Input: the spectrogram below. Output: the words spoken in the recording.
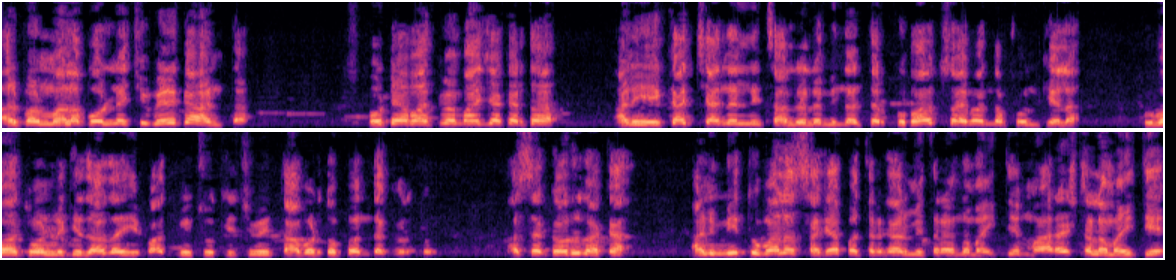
अरे पण मला बोलण्याची वेळ का आणता? खोट्या बातम्या माझ्या करता आणि एकाच चॅनलने चालवलं मी नंतर कुभात साहेबांना फोन केला. कुभात म्हणले की दादा ही बातमी चुकीची मी ताबडतोब बंद करतो. असं करू नका. आणि मी तुम्हाला सगळ्या पत्रकार मित्रांना माहितीये महाराष्ट्राला माहितीये.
